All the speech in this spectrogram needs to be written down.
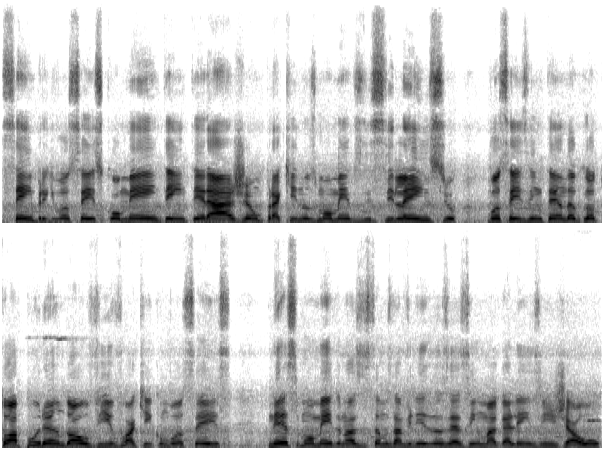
sempre que vocês comentem, interajam para que nos momentos de silêncio vocês entendam que eu estou apurando ao vivo aqui com vocês. Nesse momento nós estamos na Avenida Zezinho Magalhães em Jaú,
